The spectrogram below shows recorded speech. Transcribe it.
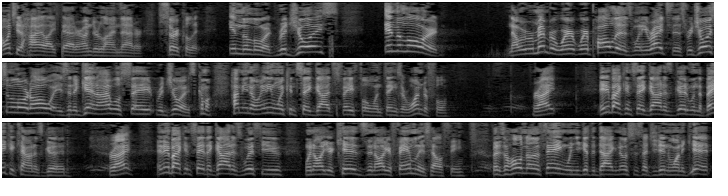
I want you to highlight that or underline that or circle it. In the Lord. Rejoice in the Lord. Now we remember where, where Paul is when he writes this. Rejoice in the Lord always. And again, I will say rejoice. Come on. How many know anyone can say God's faithful when things are wonderful? right? Anybody can say God is good when the bank account is good. Right? Anybody can say that God is with you when all your kids and all your family is healthy. But it's a whole other thing when you get the diagnosis that you didn't want to get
